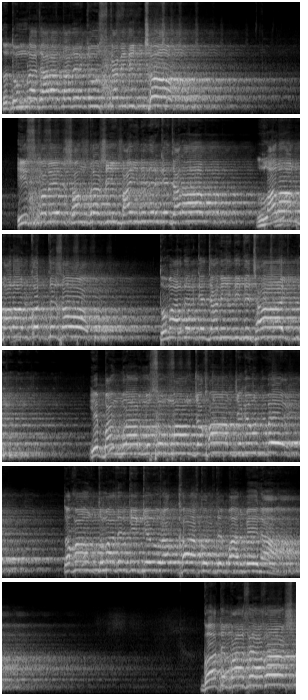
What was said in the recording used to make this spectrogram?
তো তোমরা যারা তাদেরকে উস্কানি দিচ্ছ ইস্কনের সন্ত্রাসী বাহিনীদেরকে যারা লালন পালন করতেছ তোমাদেরকে জানিয়ে দিতে চাই, এ বাংলার মুসলমান যখন জেগে উঠবে, তখন তোমাদেরকে কেউ রক্ষা করতে পারবে না। গত পাঁচে আগস্ট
